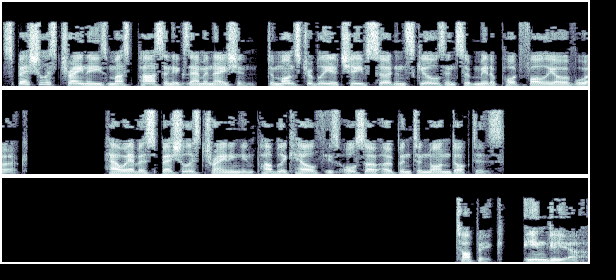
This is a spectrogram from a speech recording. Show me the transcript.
Specialist trainees must pass an examination, demonstrably achieve certain skills and submit a portfolio of work. However specialist training in public health is also open to non-doctors. India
